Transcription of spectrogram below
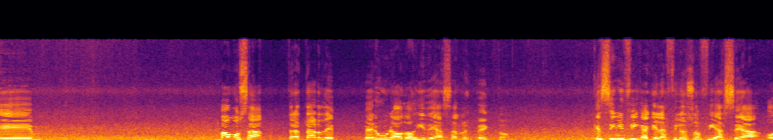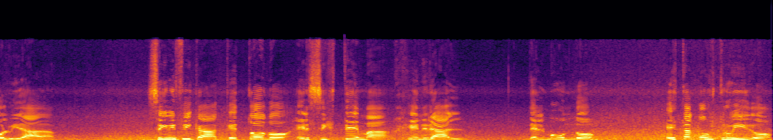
Eh, vamos a tratar de ver una o dos ideas al respecto. ¿Qué significa que la filosofía sea olvidada? Significa que todo el sistema general del mundo está construido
